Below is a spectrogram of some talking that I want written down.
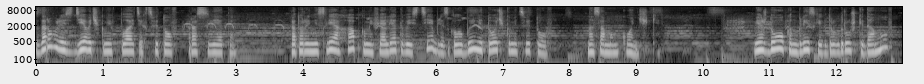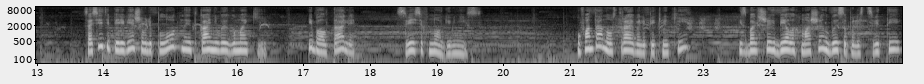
Здоровались с девочками в платьях цветов рассвета, которые несли охапками фиолетовые стебли с голубыми точками цветов – на самом кончике. Между окон близких друг дружке домов соседи перевешивали плотные тканевые гамаки и болтали, свесив ноги вниз. У фонтана устраивали пикники, из больших белых машин высыпались цветы,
